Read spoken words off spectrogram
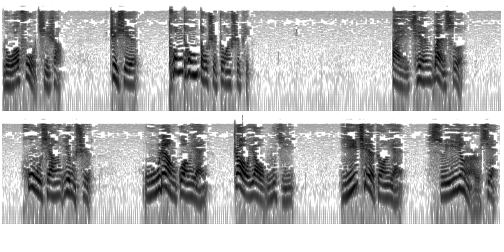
罗覆其上。这些，通通都是装饰品。百千万色，互相映视，无量光颜，照耀无极，一切庄严随应而现。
